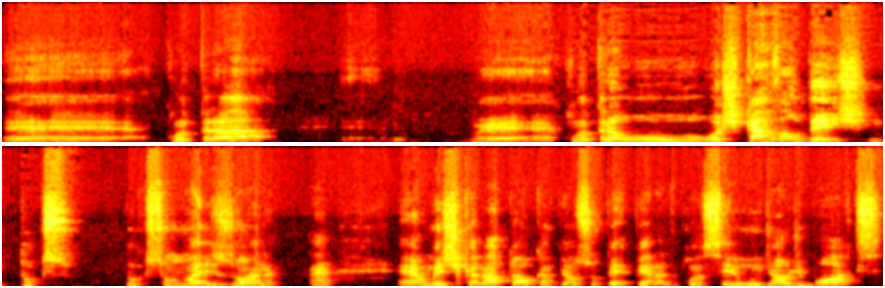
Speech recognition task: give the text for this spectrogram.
é, contra é, contra o Oscar Valdez, em Tucson, Tucson, no Arizona. Né? É, o mexicano atual campeão superpena do Conselho Mundial de Boxe.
